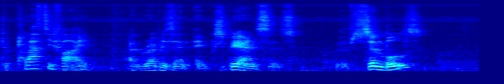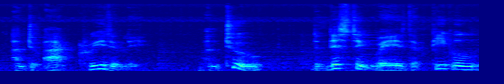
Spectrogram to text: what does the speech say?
to classify and represent experiences with symbols and to act creatively. And two, the distinct ways that people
